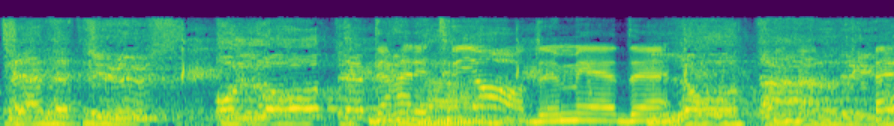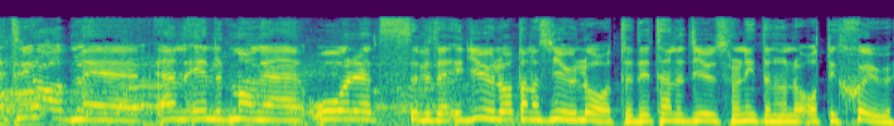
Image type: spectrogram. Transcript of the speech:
Tänd ett ljus det här är Triad med... eh, Det här är Triad med, en, enligt många, årets, vet du, jullåtarnas jullåt. Det är Tänd ett ljus från 1987.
